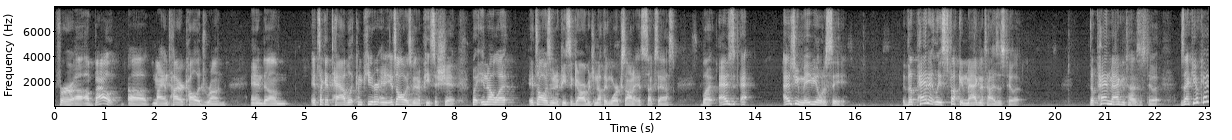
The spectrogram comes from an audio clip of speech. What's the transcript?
for uh, about uh, my entire college run, and um, it's like a tablet computer, and it's always been a piece of shit. But you know what? It's always been a piece of garbage. Nothing works on it. It sucks ass. But as as you may be able to see, the pen at least fucking magnetizes to it. The pen magnetizes to it. Zach, you okay?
